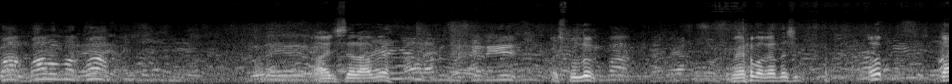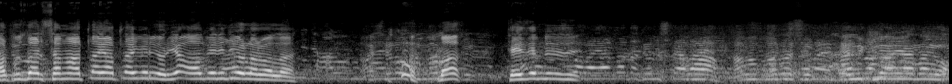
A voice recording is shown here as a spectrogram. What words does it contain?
bal, bal onlar bal. Alisler abi. Abi hoş geldiniz. Hoş bulduk. Merhaba kardeşim. Hop. Karpuzlar sana atlay atlay veriyor ya. Al beni diyorlar vallahi. Bak teyzem de dedi. Tamam kardeşim. 50 kilo ayarla yok.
